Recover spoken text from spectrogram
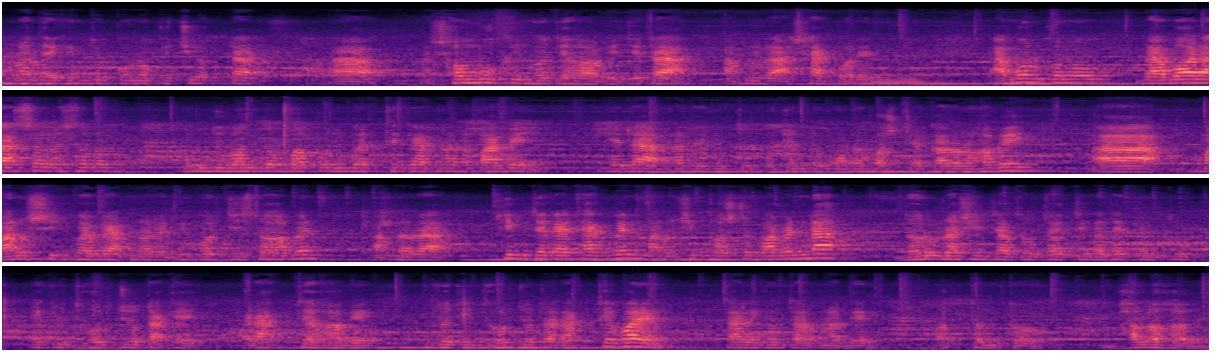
আপনাদের কিন্তু কোনো কিছু একটা সম্মুখীন হতে হবে, যেটা আপনারা আশা করেননি। এমন কোনো ব্যবহার আচরণ আচরণ বন্ধুবান্ধব বা পরিবার থেকে আপনারা পাবেন, যেটা আপনাদের কিন্তু প্রচণ্ড মনোকষ্টের কারণ হবে। মানসিকভাবে আপনারা বিপর্যস্ত হবেন, আপনারা ঠিক জায়গায় থাকবেন, মানসিক কষ্ট পাবেন না। ধনুরাশি জাতক জাতিকাদের কিন্তু একটু ধৈর্যটাকে রাখতে হবে। যদি ধৈর্যটা রাখতে পারেন, তাহলে কিন্তু আপনাদের অত্যন্ত ভালো হবে।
